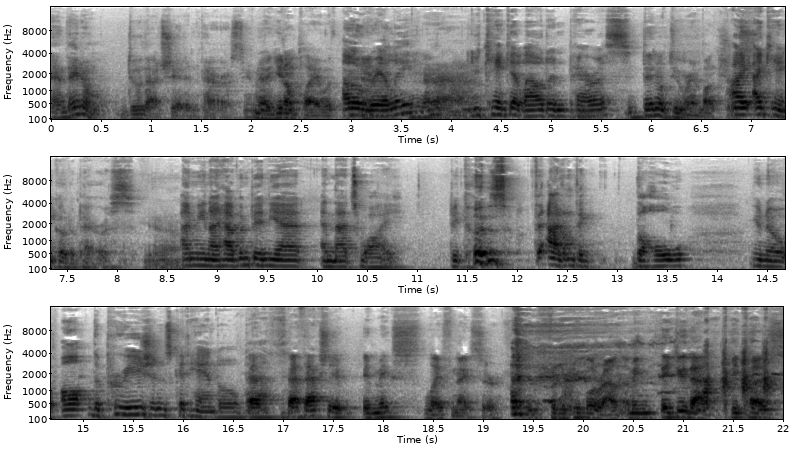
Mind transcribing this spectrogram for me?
And they don't do that shit in Paris. You know? No, you don't play with. Oh, really? Nah. You can't get loud in Paris? They don't do rambunctious. I, I can't go to Paris. Yeah. I mean, I haven't been yet, and that's why. Because I don't think the whole, you know, all the Parisians could handle That, Beth. that actually it makes life nicer for the, for the people around. I mean, they do that because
